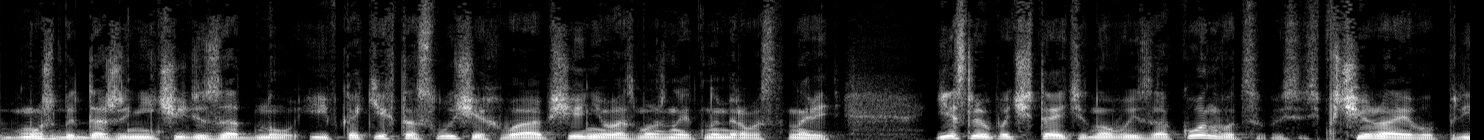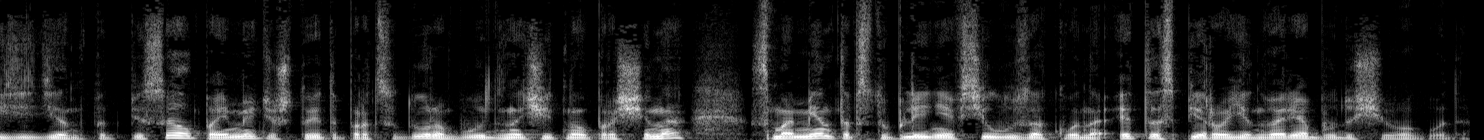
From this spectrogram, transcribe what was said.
может быть, даже не через одну, и в каких-то случаях вообще невозможно этот номер восстановить. Если вы почитаете новый закон, вот вчера его президент подписал, поймете, что эта процедура будет значительно упрощена с момента вступления в силу закона. Это с 1 января будущего года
